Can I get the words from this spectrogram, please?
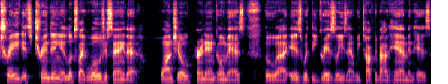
trade is trending, it looks like Woj is saying that Juancho Hernangomez, who uh, is with the Grizzlies, and we talked about him and his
